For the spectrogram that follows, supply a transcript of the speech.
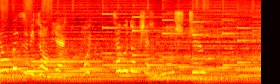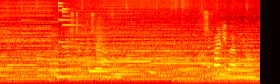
miało być z widzowie? Mój cały dom się zniszczył. Mam 빨리 가면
